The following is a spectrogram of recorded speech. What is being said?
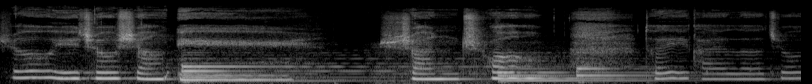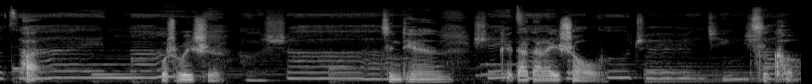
就依旧像一扇窗，推开了就在嗨，我是威驰，今天给大家带来一首《此刻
